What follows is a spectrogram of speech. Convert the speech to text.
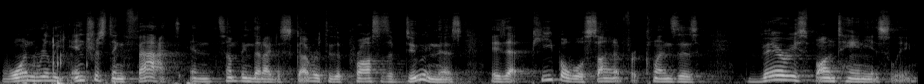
One really interesting fact, and something that I discovered through the process of doing this, is that people will sign up for cleanses very spontaneously.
